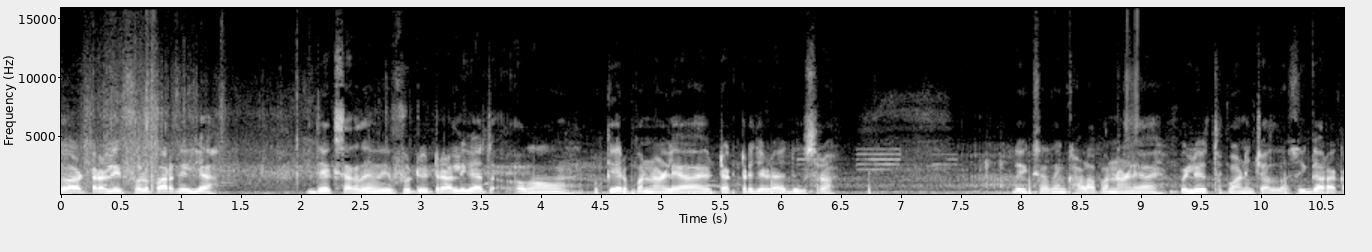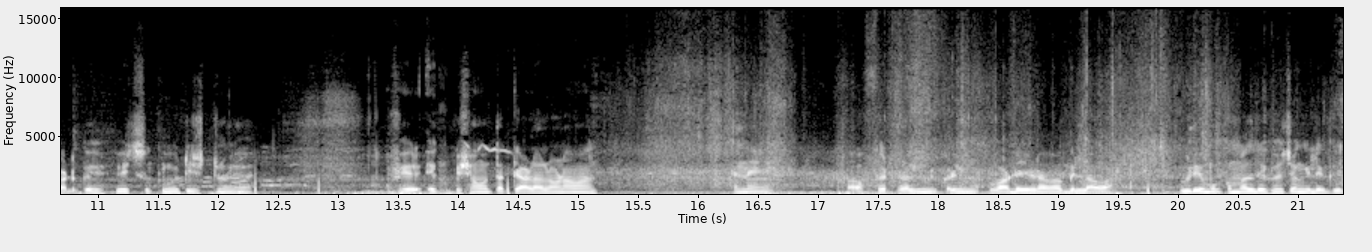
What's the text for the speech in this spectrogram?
ਦੋਸਤੋ ਆ ਟਰਾਲੀ ਫੁੱਲ ਭਰ ਗਈ ਆ ਦੇਖ ਸਕਦੇ ਹੋ 20 ਫੁੱਟੀ ਟਰਾਲੀ ਆ ਤੇ ਅਗਾਉਂ ਘੇਰ ਭੰਨਣ ਲਿਆ ਹੈ ਟਰੈਕਟਰ ਜਿਹੜਾ ਹੈ ਦੂਸਰਾ ਦੇਖ ਸਕਦੇ ਹੋ ਖਾਲਾ ਭੰਨਣ ਲਿਆ ਹੈ ਪਹਿਲੇ ਉੱਥੋਂ ਪਾਣੀ ਚੱਲਦਾ ਸੀ ਗਾਰਾ ਕੱਢ ਕੇ ਫਿਰ ਸੁੱਕੀ ਮਿੱਟੀ ਸਿੱਟਣ ਲਿਆ ਫਿਰ ਇੱਕ ਪਿਛਾਂ ਧੱਕੇ ਵਾਲਾ ਲਾਉਣਾ ਵਾ ਇਹਨੇ ਆ ਫਿਰ ਟਰਾਲੀ ਨਿਕਲਣੀ ਵੱਡ ਜਿਹੜਾ ਵਾ ਗਿੱਲਾ ਵਾ ਵੀਡੀਓ ਮੁਕੰਮਲ ਦੇਖੋ ਚੰਗੀ ਲੱਗੀ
